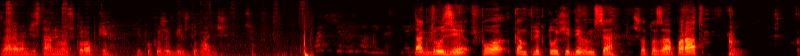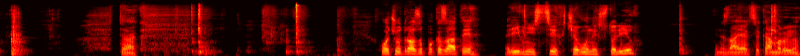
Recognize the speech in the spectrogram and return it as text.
Зараз вам дістану його з коробки і покажу більш докладніше. Все. Так, друзі, по комплектухі дивимося, що то за апарат. Так. Хочу одразу показати рівність цих чавунних столів. Я не знаю, як це камерою.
